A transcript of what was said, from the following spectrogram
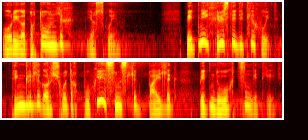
өөрийгөө дутуу үнэлэх ёсгүй юм. Бидний Христэд итгэх үед Тэнгэрлэг оршихуйдах бүхий сүнслэг баялаг бидэнд өгөгдсөн гэдгийг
